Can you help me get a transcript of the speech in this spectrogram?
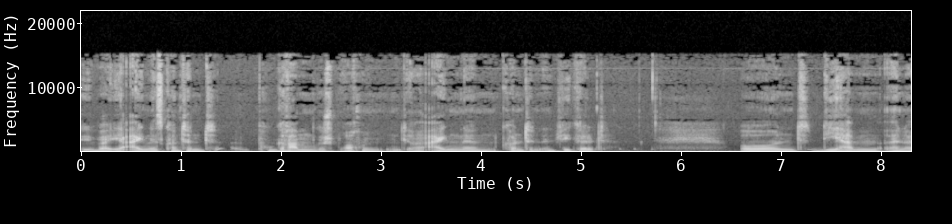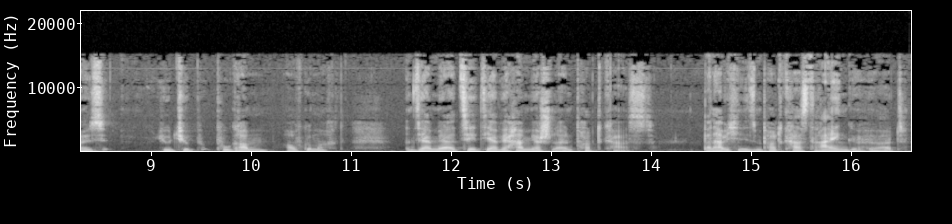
über ihr eigenes Content-Programm gesprochen und ihre eigenen Content entwickelt. Und die haben ein neues YouTube-Programm aufgemacht. Und sie haben mir erzählt, ja, wir haben ja schon einen Podcast. Dann habe ich in diesen Podcast reingehört.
